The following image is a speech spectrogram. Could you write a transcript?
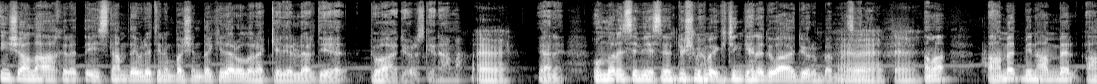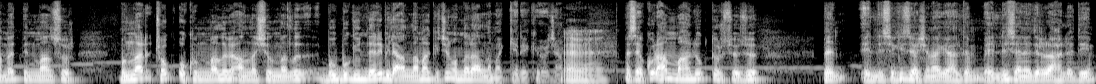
inşallah ahirette İslam devletinin başındakiler olarak gelirler diye dua ediyoruz gene ama. Evet. Yani onların seviyesine düşmemek için gene dua ediyorum ben mesela. Evet, evet. Ama Ahmet bin Hanbel, Ahmet bin Mansur bunlar çok okunmalı ve anlaşılmalı. Bu bugünleri bile anlamak için onları anlamak gerekiyor hocam. Evet. Mesela Kur'an mahluktur sözü. Ben 58 yaşına geldim. 50 senedir rahledeyim.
